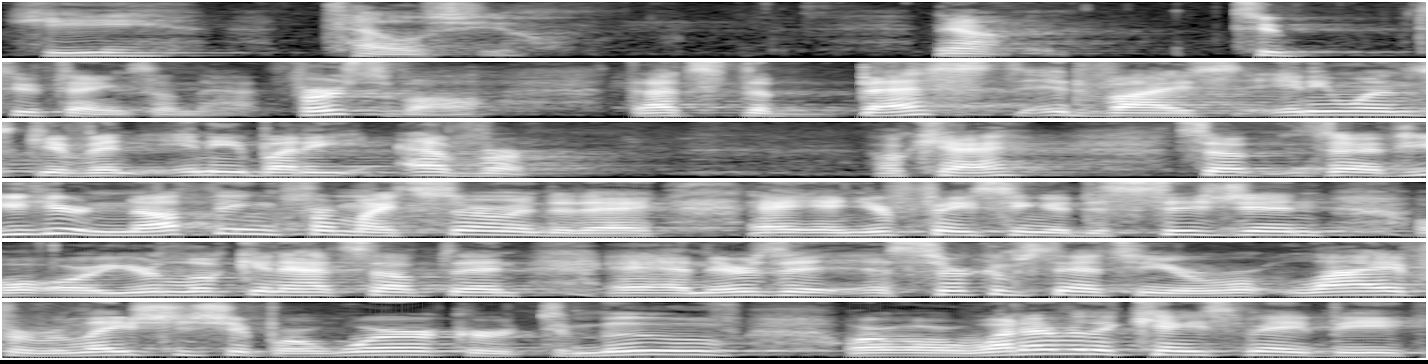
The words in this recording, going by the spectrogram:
he tells you. Now, two, two things on that. First of all, that's the best advice anyone's given anybody ever. Okay? So, so if you hear nothing from my sermon today and, and you're facing a decision or, or, you're looking at something and there's a, a, circumstance in your life or relationship or work or to move or, or whatever the case may be,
